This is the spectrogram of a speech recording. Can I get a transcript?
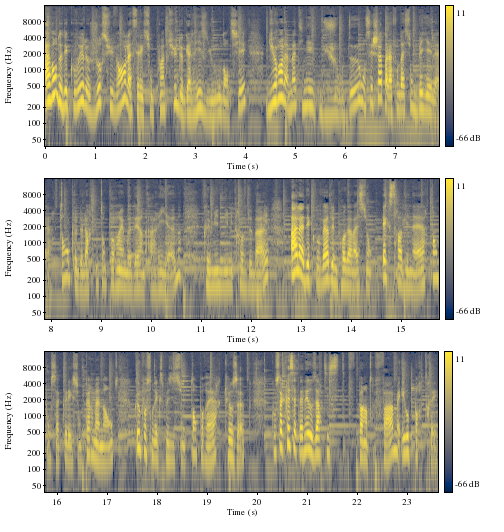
Avant de découvrir le jour suivant la sélection pointue de galeries du monde entier, durant la matinée du jour 2, on s'échappe à la Fondation Beyeler, temple de l'art contemporain et moderne à Rion, commune limitrophe de Bâle, à la découverte d'une programmation extraordinaire tant pour sa collection permanente que pour son exposition temporaire Close-up, consacrée cette année aux artistes peintres femmes et aux portraits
